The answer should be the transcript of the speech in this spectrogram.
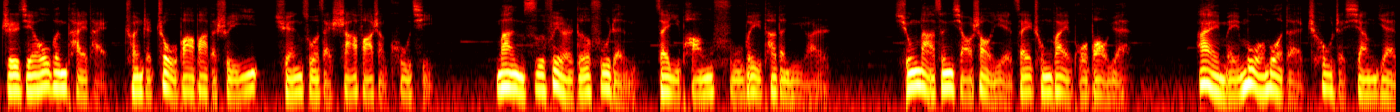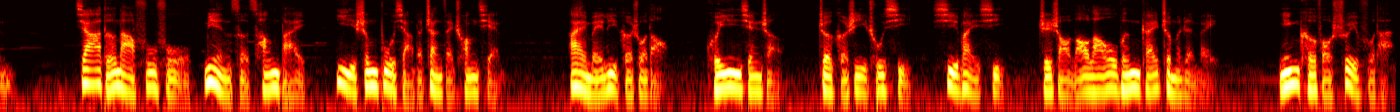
只见欧文太太穿着皱巴巴的睡衣，蜷缩在沙发上哭泣。曼斯菲尔德夫人在一旁抚慰她的女儿。熊纳森小少爷在冲外婆抱怨。艾美默默地抽着香烟。加德纳夫妇面色苍白，一声不响地站在窗前。艾美立刻说道：“奎因先生，这可是一出戏，戏外戏，至少劳拉·欧文该这么认为。您可否说服他？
